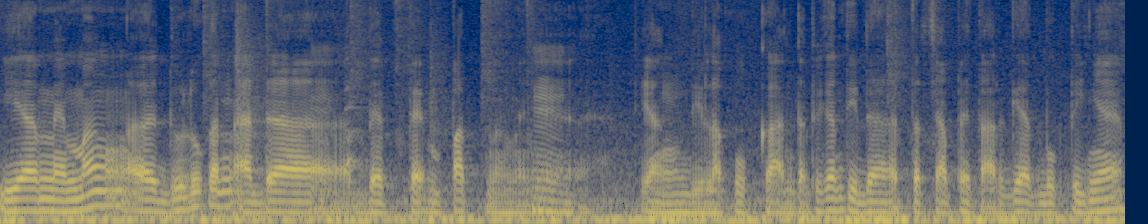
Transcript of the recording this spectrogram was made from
Ya memang uh, dulu kan ada BP4 namanya hmm. Yang dilakukan, tapi kan tidak tercapai target. Buktinya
